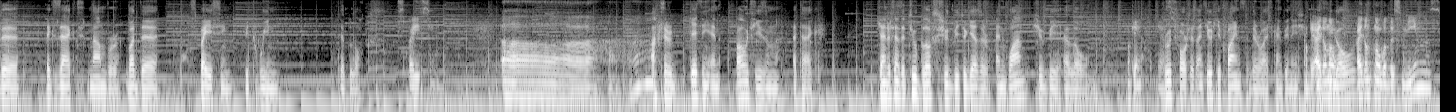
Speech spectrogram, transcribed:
the exact number, but the spacing between the blocks. Spacing. Uh. After getting an autism attack, he understands that two blocks should be together and one should be alone. Okay. Yes. Brute forces until he finds the right combination. Okay, I don't know. Goes, I don't know what this means,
